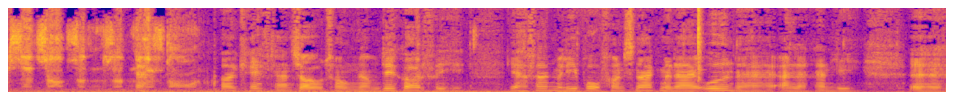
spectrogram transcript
sætte sig op, så den, så den ja. Hold kæft, han sover tungt. Nå, men det er godt, fordi jeg har fandme lige brug for en snak med dig, uden at Allan han lige... Øh,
